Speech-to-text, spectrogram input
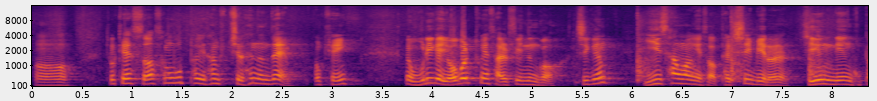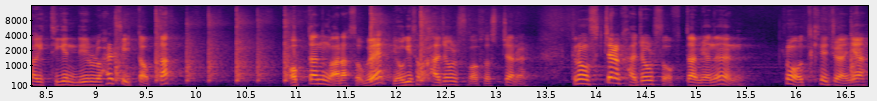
어 그렇게 했어. 3 곱하기 37 했는데 오케이. 그러니까 우리가 이걸 통해서 알 수 있는 거 지금 이 상황에서 111을 기흥 리은 곱하기 디귿 리을로 할 수 있다 없다? 없다는 거 알았어. 왜? 여기서 가져올 수가 없어 숫자를. 그럼 숫자를 가져올 수 없다면은 그럼 어떻게 해줘야 하냐?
